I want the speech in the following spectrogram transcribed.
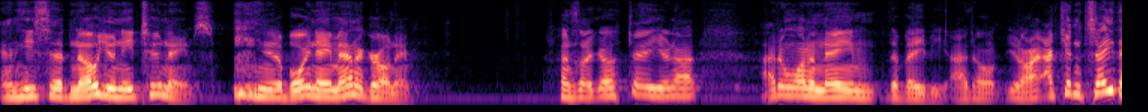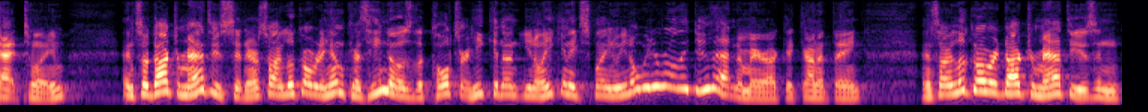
And he said, No, you need two names. you need a boy name and a girl name. I was like, Okay, you're not, I don't want to name the baby. I don't, you know, I, I couldn't say that to him. And so Dr. Matthews sitting there, so I look over to him because he knows the culture. He can, you know, he can explain, you know, we don't really do that in America kind of thing. And so I look over at Dr. Matthews and,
